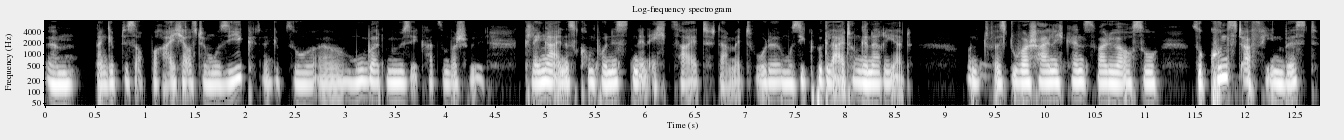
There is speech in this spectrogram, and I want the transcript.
Ähm, dann gibt es auch Bereiche aus der Musik. Dann gibt es so äh, Mubert Music, hat zum Beispiel Klänge eines Komponisten in Echtzeit. Damit wurde Musikbegleitung generiert. Und was du wahrscheinlich kennst, weil du ja auch so, so kunstaffin bist.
